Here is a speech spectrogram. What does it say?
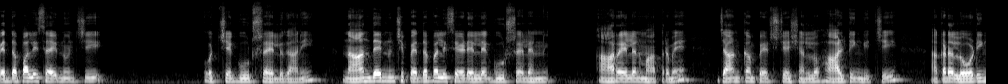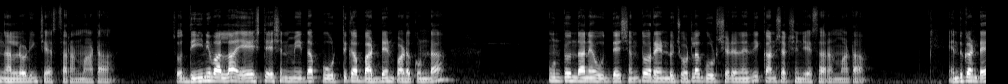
పెద్దపల్లి సైడ్ నుంచి వచ్చే గూడ్స్ రైళ్ళు కానీ నాందేడ్ నుంచి పెద్దపల్లి సైడ్ వెళ్ళే గూడ్స్ రైళ్ళని ఆ రైళ్ళని మాత్రమే జాన్కంపేట్ స్టేషన్లో హాల్టింగ్ ఇచ్చి అక్కడ లోడింగ్ అన్లోడింగ్ చేస్తారనమాట సో దీనివల్ల ఏ స్టేషన్ మీద పూర్తిగా బర్డెన్ పడకుండా ఉంటుందనే ఉద్దేశంతో రెండు చోట్ల గూడ్స్ షెడ్ అనేది కన్స్ట్రక్షన్ చేశారనమాట ఎందుకంటే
